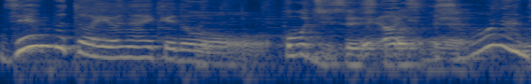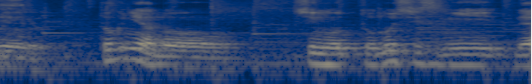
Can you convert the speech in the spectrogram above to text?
全部とは言わないけどほぼ実践してますね。そうなんです、うん、特にあの仕事のしすぎね、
